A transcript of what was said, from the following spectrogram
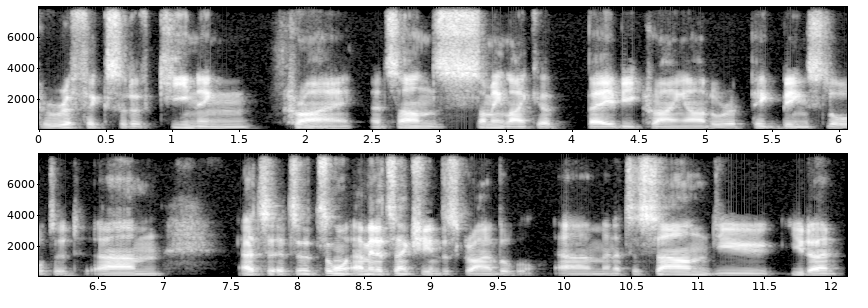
horrific sort of keening cry. It sounds something like a baby crying out or a pig being slaughtered. Um, it's it's it's all, I mean it's actually indescribable, um, and it's a sound you you don't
